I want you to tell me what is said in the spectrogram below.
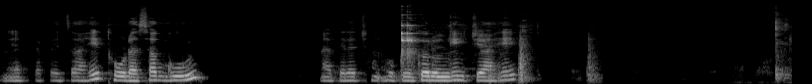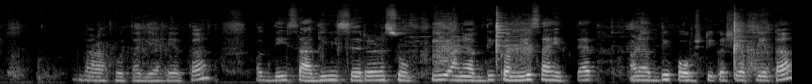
आणि यात टाकायचा आहे थोडासा गूळ. आणि त्याला छान उकळी करून घ्यायची आहे. डाळ होत आली आहे आता. अगदी साधी सरळ सोपी आणि अगदी कमी साहित्यात आणि अगदी पौष्टिक अशी आपली आता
